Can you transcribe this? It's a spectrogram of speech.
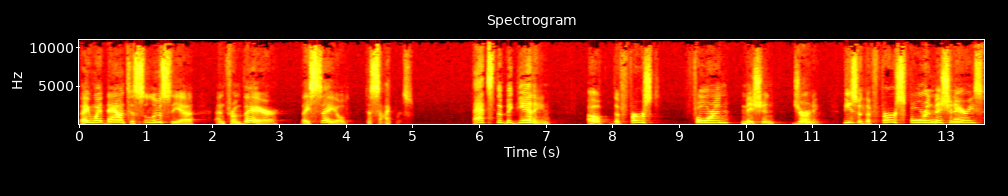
they went down to Seleucia, and from there they sailed to Cyprus. That's the beginning of the first foreign mission journey. These are the first foreign missionaries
